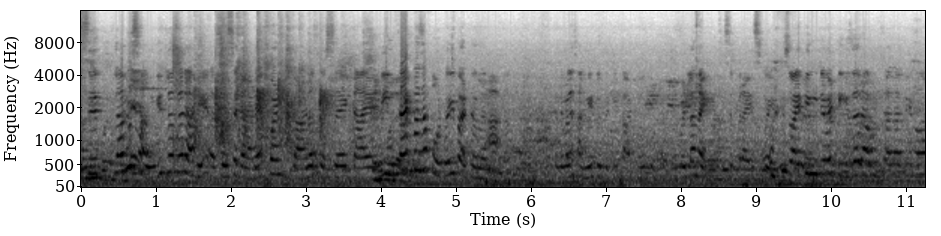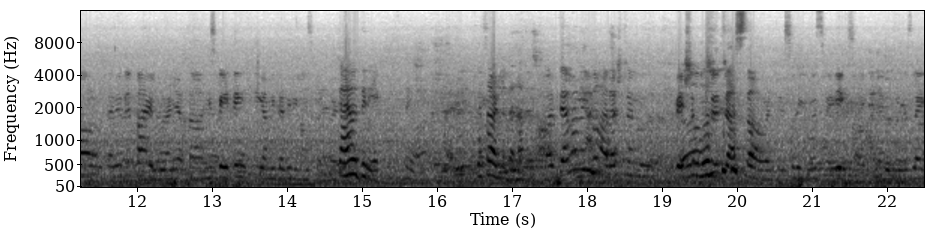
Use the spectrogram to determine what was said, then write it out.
सिद्धला मी सांगितलं तर आहे असं असं गाणं पण गाणं कसं आहे काय. मी इनफॅक्ट माझा फोटोही पाठवला त्याने मला सांगितलं होतं की पाठव म्हटलं नाही सरप्राईज होईल सो आय थिंक जेव्हा टीजर आउट झाला तेव्हा त्याने ते पाहिलं. आणि आता इज वेटिंग की आम्ही कधी रिलीज करतो काय होती रिॲक्ट कसं वाटलं त्याला? त्याला मी महाराष्ट्रीयन वेशभूषेत जास्त आवडते. So he was very excited like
